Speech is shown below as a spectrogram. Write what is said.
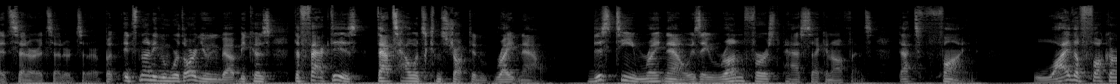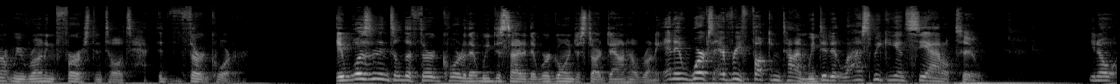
et cetera, et cetera, et cetera. But it's not even worth arguing about because the fact is that's how it's constructed right now. This team right now is a run first, pass second offense. That's fine why the fuck aren't we running first until it's third quarter? It wasn't until the third quarter that we decided that we're going to start downhill running. And it works every fucking time. We did it last week against Seattle too. You know,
